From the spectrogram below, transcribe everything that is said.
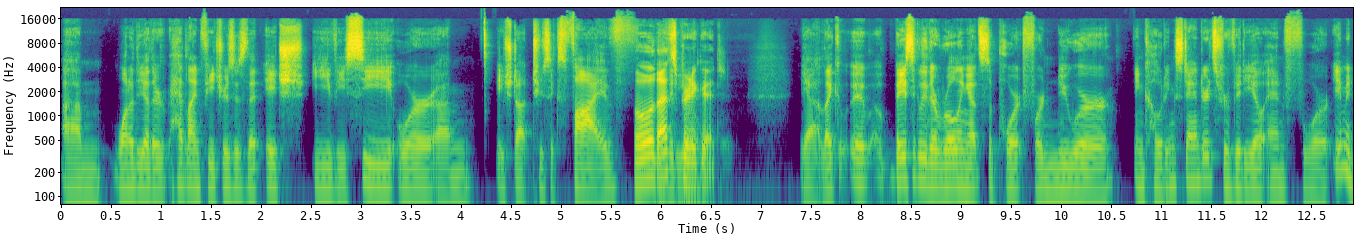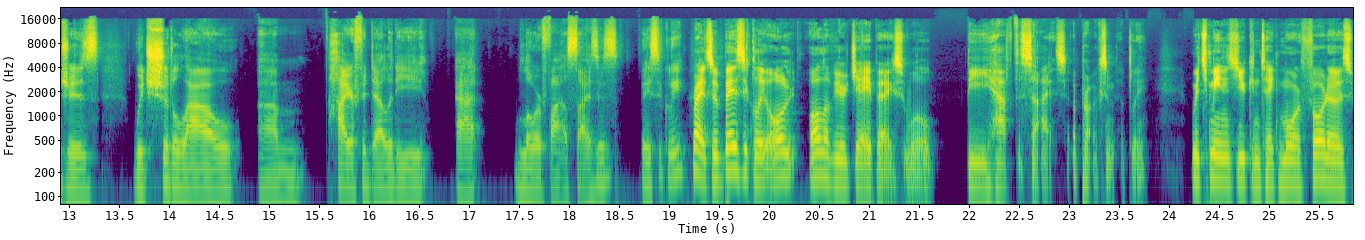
um, one of the other headline features is that HEVC or um, H.265. Oh, that's pretty good. Yeah, like it, basically they're rolling out support for newer encoding standards for video and for images, which should allow um, higher fidelity at lower file sizes, basically. Right. So basically, all all of your JPEGs will be half the size, approximately, which means you can take more photos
